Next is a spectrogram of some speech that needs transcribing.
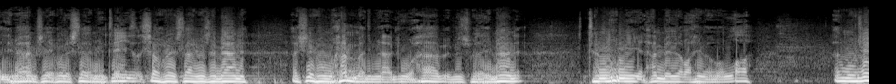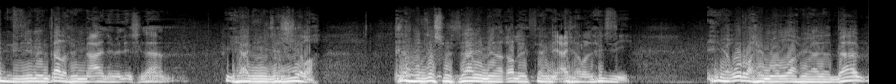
الإمام شيخ الإسلام ابن تيمية شيخ الإسلام في زمانة الشيخ محمد بن عبد الوهاب بن سليمان التميمي الحنبلي رحمه الله المجدد من درس من معالم الإسلام في هذه الجزيرة. في النصف الثاني من القرن الثاني عشر الهجري. يقول رحمه الله في هذا الباب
